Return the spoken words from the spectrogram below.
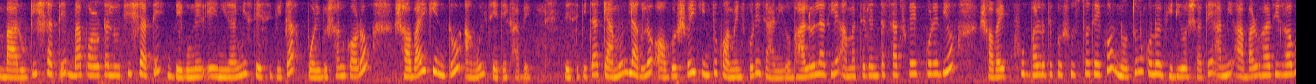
বা রুটির সাথে বা পরোটা লুচির সাথে বেগুনের এই নিরামিষ রেসিপিটা পরিবেশন করো। সবাই কিন্তু আঙুল চেটে খাবে। রেসিপিটা কেমন লাগল অবশ্যই কিন্তু কমেন্ট করে জানিও। ভালো লাগলে আমার চ্যানেলটা সাবস্ক্রাইব করে দিও। সবাই খুব ভালো থেকো, সুস্থ থেকো। নতুন কোনো ভিডিওর সাথে আমি আবারও হাজির হব।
